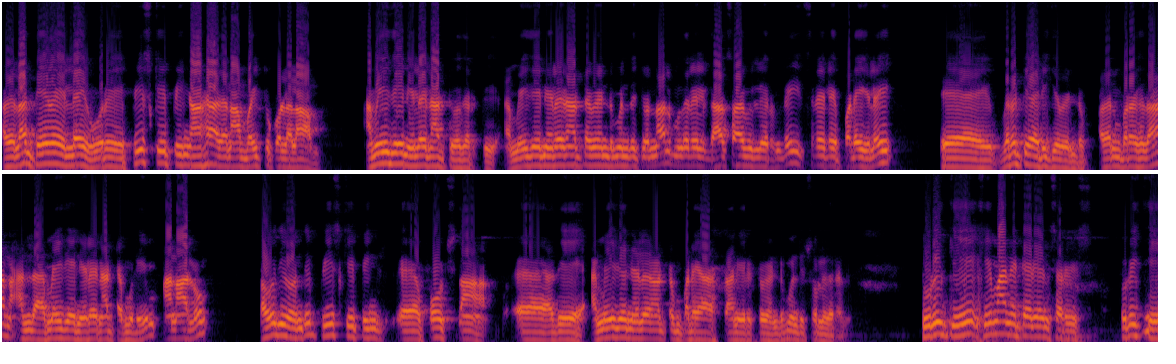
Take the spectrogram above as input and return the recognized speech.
அதெல்லாம் தேவையில்லை. ஒரு பீஸ் கீப்பிங்காக அதை நாம் வைத்துக் கொள்ளலாம். அமைதியை நிலைநாட்டுவதற்கு. அமைதியை நிலைநாட்ட வேண்டும் என்று சொன்னால் முதலில் காசாவில் இருந்து இஸ்ரேலிய படைகளை விரட்டி அடிக்க வேண்டும். அதன் பிறகுதான் அந்த அமைதியை நிலைநாட்ட முடியும். ஆனாலும் சவுதி வந்து பீஸ் கீப்பிங் ஃபோர்ஸ் தான். அது அமைதியை நிலைநாட்டும் படையாகத்தான் இருக்க வேண்டும் என்று சொல்லுகிறது. துருக்கி ஹியூமானிட்டேரியன் சர்வீஸ் துருக்கி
